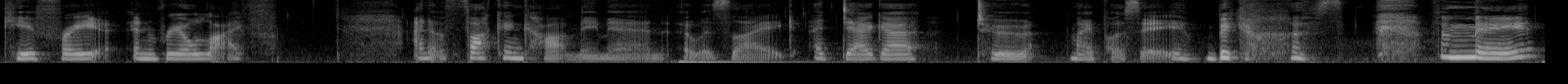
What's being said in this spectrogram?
carefree in real life. And it fucking cut me, man. It was like a dagger to my pussy because for me,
